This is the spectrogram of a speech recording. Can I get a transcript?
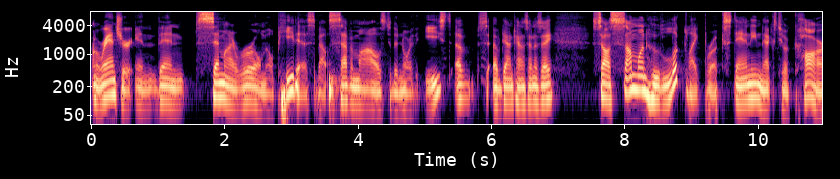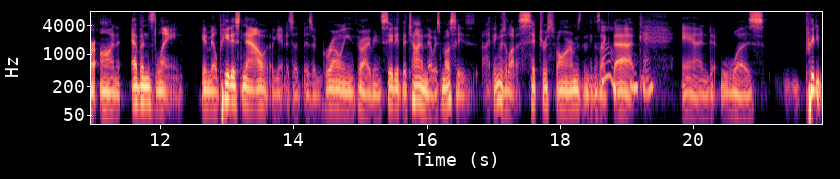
a rancher in then semi-rural Milpitas, about seven miles to the northeast of of downtown San Jose, saw someone who looked like Brooke standing next to a car on Evans Lane. In Milpitas now, again, is a is a growing, thriving city. At the time, there was mostly, I think, there was a lot of citrus farms and things like Oh, that Okay. and was pretty,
